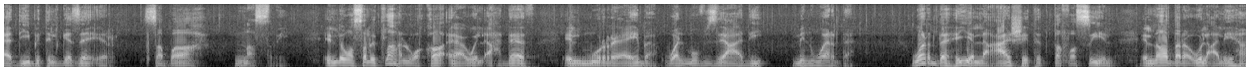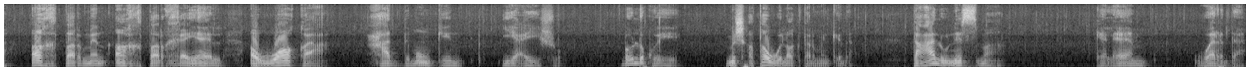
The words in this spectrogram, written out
أديبة الجزائر صباح نصري. اللي وصلت لها الوقائع والأحداث المرعبة والمفزعة دي من وردة. وردة هي اللي عاشت التفاصيل اللي أقدر أقول عليها أخطر من أخطر خيال أو واقع حد ممكن يعيشه. بقول لكم إيه؟ مش هطول أكتر من كده. تعالوا نسمع كلام وردة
